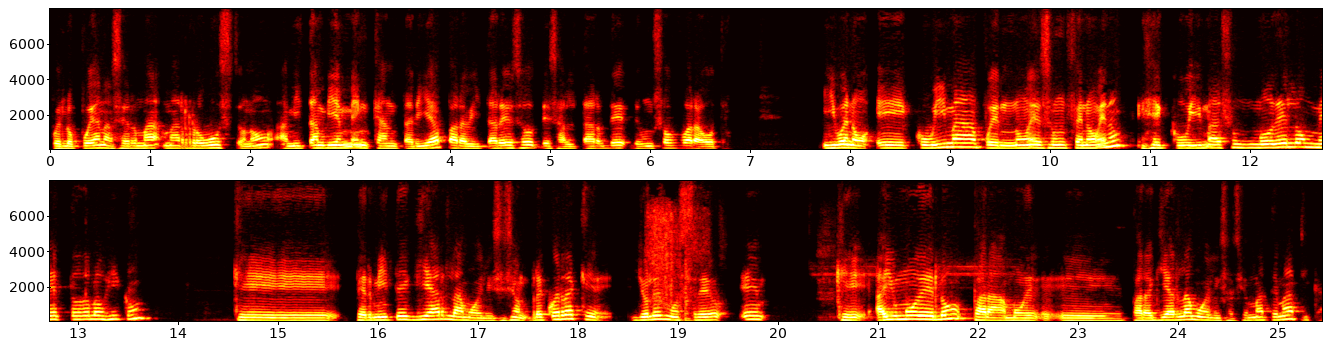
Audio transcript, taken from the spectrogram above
pues lo puedan hacer más, más robusto, ¿no? A mí también me encantaría para evitar eso de saltar de, de un software a otro. Y bueno, eh, Cubima pues no es un fenómeno, Cubima es un modelo metodológico que permite guiar la modelización. Recuerda que yo les mostré eh, que hay un modelo para, eh, para guiar la modelización matemática.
